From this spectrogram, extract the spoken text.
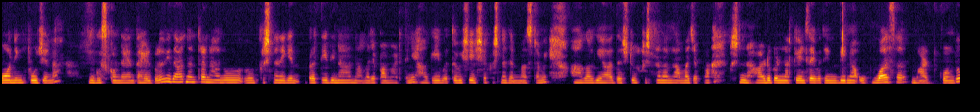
ಮಾರ್ನಿಂಗ್ ಪೂಜೆನ ಮುಗಿಸ್ಕೊಂಡೆ ಅಂತ ಹೇಳ್ಬೋದು. ಇದಾದ ನಂತರ ನಾನು ಕೃಷ್ಣನಿಗೆ ಪ್ರತಿದಿನ ನಾಮ ಜಪ ಮಾಡ್ತೀನಿ. ಹಾಗೆ ಇವತ್ತು ವಿಶೇಷ ಕೃಷ್ಣ ಜನ್ಮಾಷ್ಟಮಿ. ಹಾಗಾಗಿ ಆದಷ್ಟು ಕೃಷ್ಣನ ನಾಮ ಜಪ ಕೃಷ್ಣನ ಹಾಡುಗಳನ್ನ ಕೇಳ್ತಾ ಇವತ್ತಿನ ದಿನ ಉಪವಾಸ ಮಾಡಿಕೊಂಡು,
